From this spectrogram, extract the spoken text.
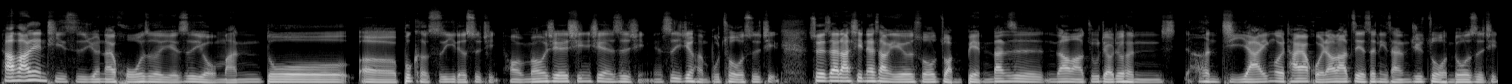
他发现其实原来活着也是有蛮多呃不可思议的事情，哦，某一些新鲜的事情，也是一件很不错的事情，所以在他心态上也有所转变。但是你知道吗？主角就很很急啊，因为他要回到他自己的身体才能去做很多事情。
